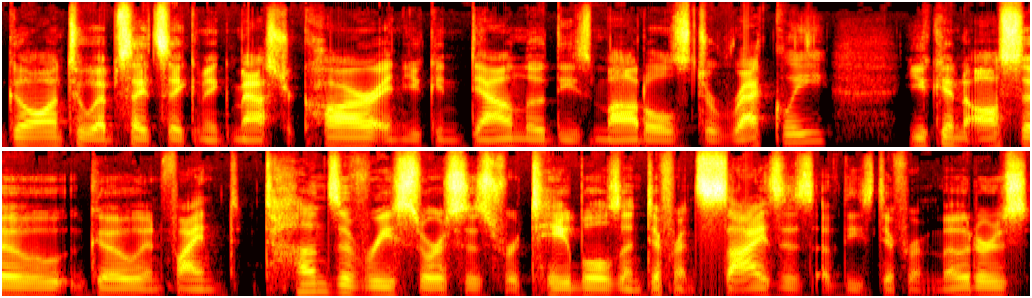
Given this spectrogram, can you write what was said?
go onto websites like McMaster-Carr and you can download these models directly. You can also go and find tons of resources for tables and different sizes of these different motors.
